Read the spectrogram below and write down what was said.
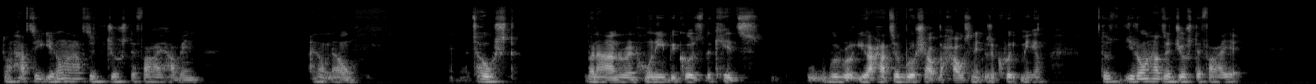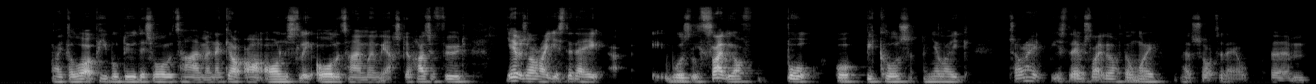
Don't have to. You don't have to justify having I don't know, toast, banana, and honey because the kids were you had to rush out the house and it was a quick meal. You don't have to justify it. Like a lot of people do this all the time, and I get honestly all the time when we ask them, "How's the food?" Yeah, it was all right yesterday. It was slightly off, but or because, and you're like, "It's all right. Yesterday was slightly off. Don't worry. Let's sort today out." Um,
